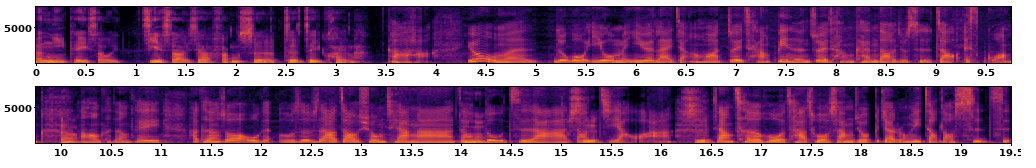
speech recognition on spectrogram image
那你可以稍微介绍一下放射这这一块吗？好好。好，因为我们如果以我们医院来讲的话，最常病人最常看到就是照 X 光，嗯。然后可能可以，他可能说，我可我是不是要照胸腔啊，照肚子啊，照脚啊？是，像车祸擦挫伤就比较容易找到四肢。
